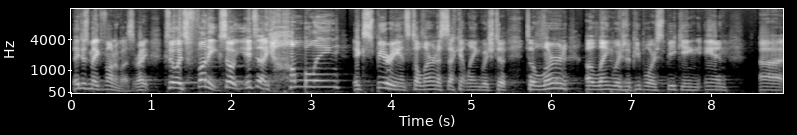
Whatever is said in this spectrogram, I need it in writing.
They just make fun of us, right? So it's funny. So it's a humbling experience to learn a second language, to, to learn a language that people are speaking. And, uh,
